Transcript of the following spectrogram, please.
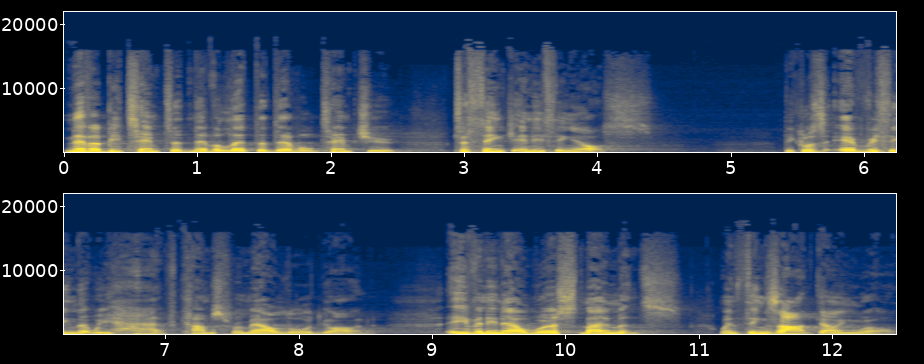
Never be tempted. Never let the devil tempt you to think anything else. Because everything that we have comes from our Lord God. Even in our worst moments, when things aren't going well,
